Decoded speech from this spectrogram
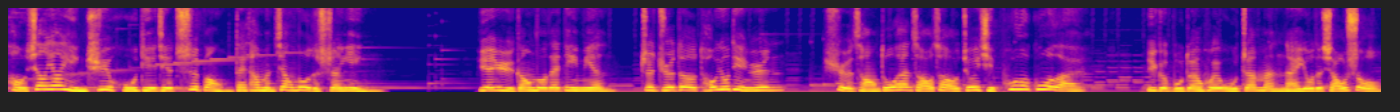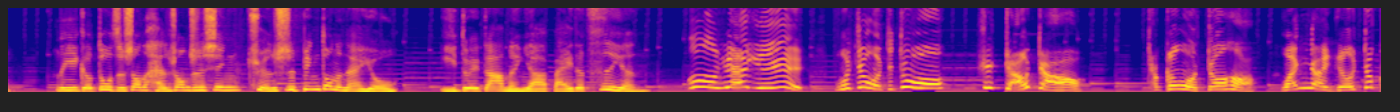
好像要隐去蝴蝶结翅膀带它们降落的身影。烟雨刚落在地面，只觉得头有点晕，雪藏兔和草草就一起扑了过来，一个不断挥舞沾满奶油的小手，另一个肚子上的寒霜之心全是冰冻的奶油，一对大门牙白的刺眼。哦，烟雨，不是我的兔哦，是草草，他跟我说哈，玩奶油就跟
